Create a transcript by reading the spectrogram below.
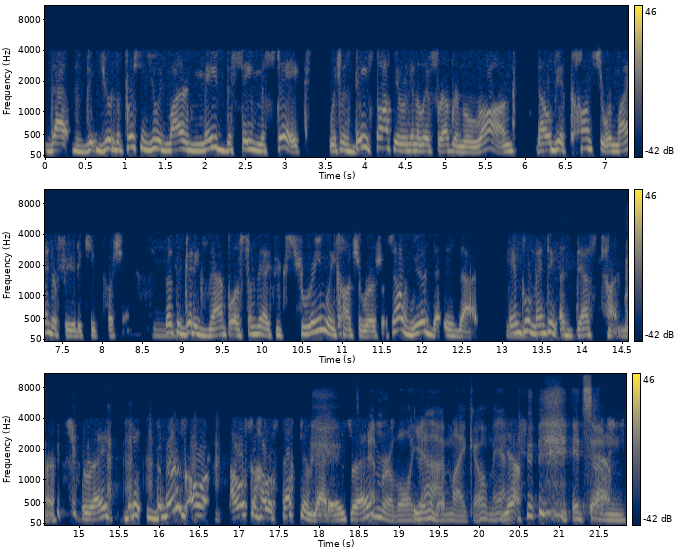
that the, you're the person you admired made the same mistake, which was they thought they were going to live forever and were wrong, that will be a constant reminder for you to keep pushing. Mm. that's a good example of something that's extremely controversial. So how weird that is that? Implementing a death timer, right? but, it, but notice also how effective that is, right? Memorable, yeah. I'm like, oh man, yeah. it's yeah. um,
